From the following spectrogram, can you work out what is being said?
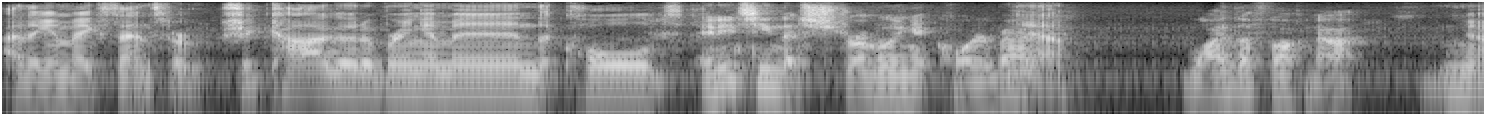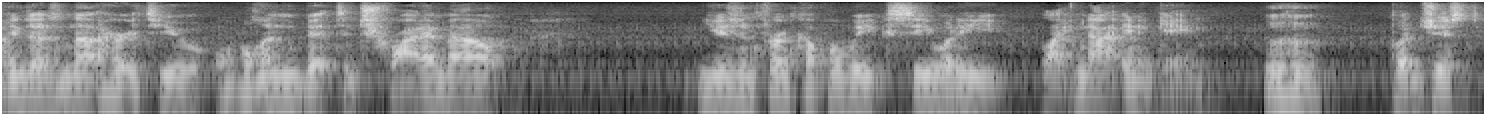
I think it makes sense for Chicago to bring him in. The Colts. Any team that's struggling at quarterback, Yeah. why the fuck not? Yeah. It does not hurt you one bit to try him out, use him for a couple weeks, see what he like. Not in a game, hmm but just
